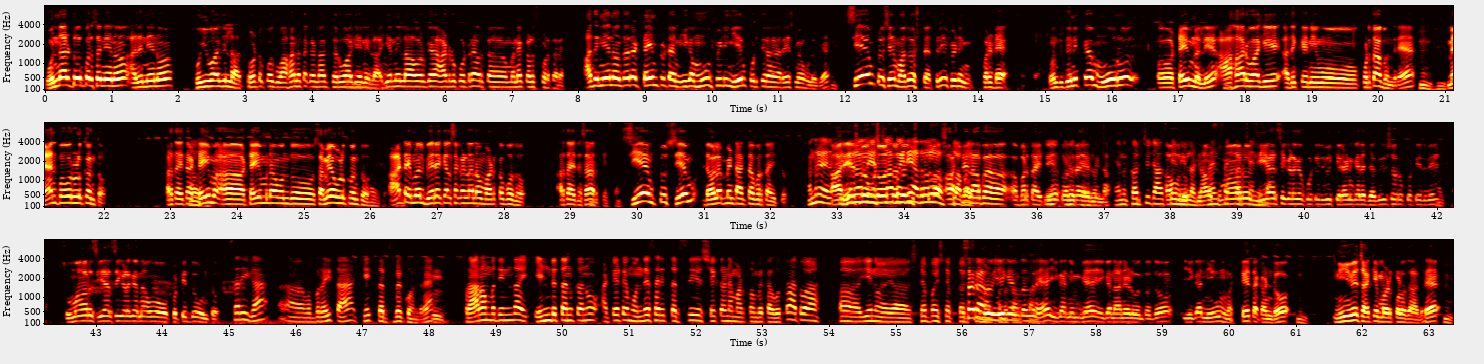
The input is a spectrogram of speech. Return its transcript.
ಒನ್ ಆರ್ ಟೂ ಪರ್ಸನ್ ಏನು ಅದನ್ನೇನು ಕುಯ್ಯುವಾಗಿಲ್ಲ. ತೋಟಕ್ಕೆ ಹೋಗಿ ವಾಹನ ತಗೊಂಡಾಗ ತರುವಾಗ ಏನಿಲ್ಲ. ಏನಿಲ್ಲ. ಅವ್ರಿಗೆ ಆರ್ಡರ್ ಕೊಟ್ರೆ ಅವ್ರ ಮನೆಗೆ ಕಳಿಸ್ಕೊಡ್ತಾರೆ. ಅದನ್ನೇನು ಅಂತಂದ್ರೆ ಟೈಮ್ ಟು ಟೈಮ್ ಈಗ ಮೂರು ಫೀಡಿಂಗ್ ಏನು ಕೊಡ್ತೀರಾ ರೇಷ್ಮೆ ಹುಳುಗೆ? ಸೇಮ್ ಟು ಸೇಮ್ ಅದು ಅಷ್ಟೇ ತ್ರೀ ಫೀಡಿಂಗ್ ಪರ್ ಡೇ ಒಂದು ದಿನಕ್ಕೆ ಮೂರು ಟೈಮ್ನಲ್ಲಿ ಆಹಾರವಾಗಿ ಅದಕ್ಕೆ ನೀವು ಕೊಡ್ತಾ ಬಂದ್ರೆ. ಮ್ಯಾನ್ ಪವರ್ ಉಳ್ಕಂತು ಅರ್ಥ ಆಯ್ತಾ. ಟೈಮ್ ಆ ಟೈಮ್ನ ಒಂದು ಸಮಯ ಉಳ್ಕೊಂತು. ಆ ಟೈಮ್ನಲ್ಲಿ ಬೇರೆ ಕೆಲಸಗಳನ್ನ ನಾವು ಮಾಡ್ಕೋಬಹುದು ಅರ್ಥ ಆಯ್ತಾ sir same to same development ಆಗ್ತಾ ಬರ್ತಾ ಇತ್ತು ಅಂದ್ರೆ ಅಷ್ಟೇ ಲಾಭ ಬರ್ತಾ ಇತ್ತು. ತೊಂದರೆ ಇರಲಿಲ್ಲ ಏನು ಖರ್ಚು ಜಾಸ್ತಿ ನಾವು ಸುಮಾರು ಖರ್ಚು ಸಿ ಏನಿಲ್ಲ. ಆರ್ ಸಿಗಳಿಗೆ ಕೊಟ್ಟಿದ್ವಿ ಕಿರಣ್ ಗೆರೆ ಜಗದೀಶ್ ಅವರು ಕೊಟ್ಟಿದ್ವಿ. ಸುಮಾರು ಸಿ ಆರ್ ಸಿಗಳಿಗೆ ನಾವು ಕೊಟ್ಟಿದ್ದು ಉಂಟು ಸರ್ ಈಗ ಆ, ಒಬ್ಬ ರೈತ ಕೇಕ್ ತರಿಸ್ಬೇಕು ಅಂದ್ರೆ ಹ್ಮ್. ಪ್ರಾರಂಭದಿಂದ ಎಂಡ್ ತನಕನು ಅಟ್ ಎ ಟೈಮ್ ಒಂದೇ ಸಾರಿ ತರಿಸಿ ಶೇಖರಣೆ ಮಾಡ್ಕೊಬೇಕಾಗುತ್ತಾ ಅಥವಾ ಏನು ಸ್ಟೆಪ್ ಬೈ ಸ್ಟೆಪ್ ಸರ್ ಅದು ಹೇಗೆ ಅಂತಂದ್ರೆ ಈಗ ನಿಮ್ಗೆ ಈಗ ನಾನು ಹೇಳುವಂಥದ್ದು ಈಗ ನೀವು ಮೊಟ್ಟೆ ತಕೊಂಡು ಹ್ಮ್. ನೀವೇ ಚಾಕಿ ಮಾಡ್ಕೊಳ್ಳೋದಾದ್ರೆ ಹ್ಮ್.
